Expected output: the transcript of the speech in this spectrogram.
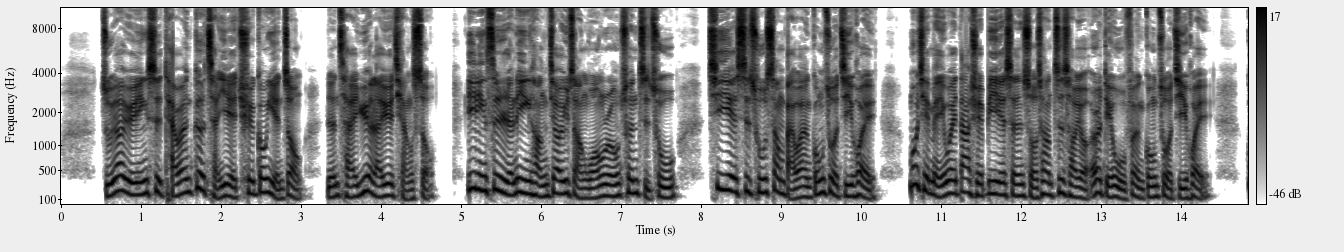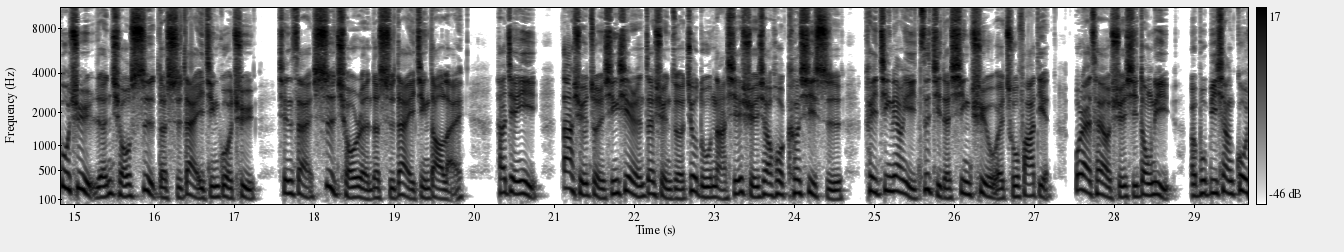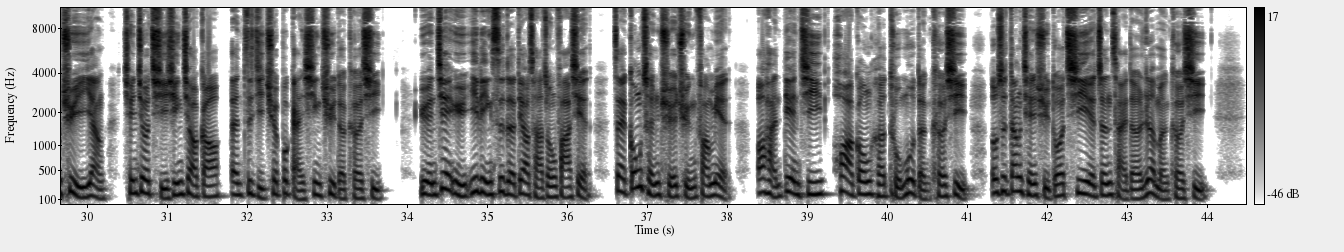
主要原因是台湾各产业缺工严重，人才越来越抢手。一零四人力银行教育长王荣春指出。企业释出上百万工作机会，目前每一位大学毕业生手上至少有二点五份工作机会。过去人求事的时代已经过去，现在事求人的时代已经到来。他建议大学准新鲜人在选择就读哪些学校或科系时，可以尽量以自己的兴趣为出发点，未来才有学习动力，而不必像过去一样迁就起薪较高但自己却不感兴趣的科系。远见与一零四的调查中发现，在工程学群方面，包含电机、化工和土木等科系，都是当前许多企业征才的热门科系。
